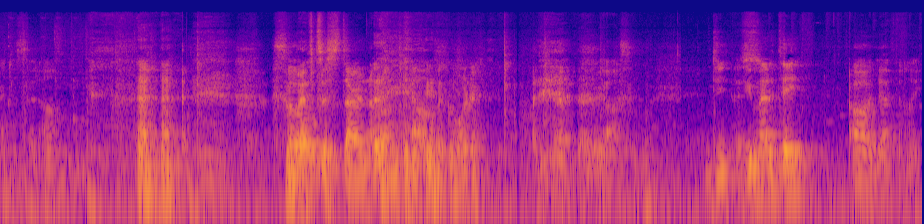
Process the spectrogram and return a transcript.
I just said, um. So I have to start an um count in the corner. That'd be awesome. Do you, do you meditate? Oh, definitely.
